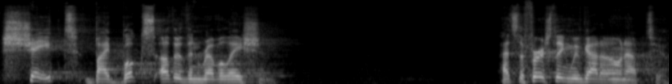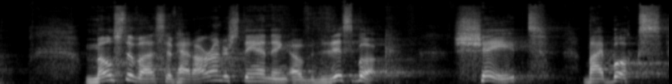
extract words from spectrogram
shaped by books other than Revelation. That's the first thing we've got to own up to. Most of us have had our understanding of this book shaped by books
